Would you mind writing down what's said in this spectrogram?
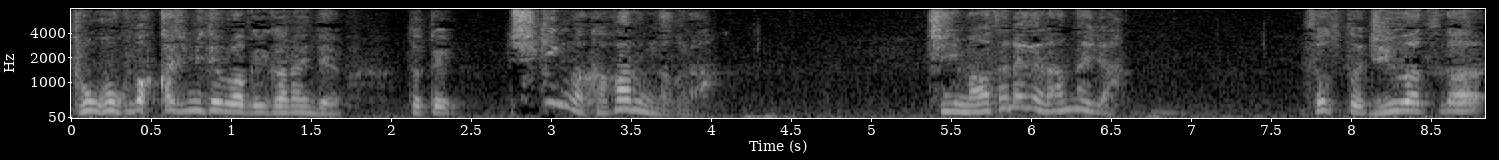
東北ばっかり見てるわけいかないんだよ。だって資金がかかるんだから。血回さなきゃなんないじゃん。そうすると重圧が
